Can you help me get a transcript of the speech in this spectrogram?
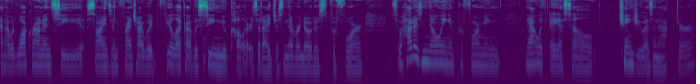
and I would walk around and see signs in French, I would feel like I was seeing new colors that I just never noticed before. So, how does knowing and performing now with ASL change you as an actor?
